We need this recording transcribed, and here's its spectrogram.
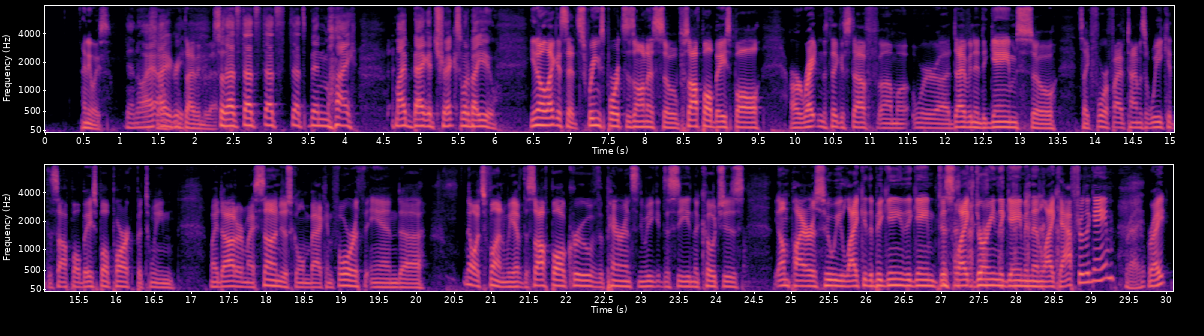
Anyways, Yeah, no, I, So, I agree. dive into that. So that's that's that's that's been my my bag of tricks. What about you? you know, like I said, spring sports is on us. So softball, baseball are right in the thick of stuff. Um, uh, we're uh, diving into games, so it's like four or five times a week at the softball, baseball park between my daughter and my son, just going back and forth. And uh, no, it's fun. We have the softball crew of the parents, and we get to see and the coaches. The umpires who we like at the beginning of the game, dislike during the game, and then like after the game. Right. Right.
